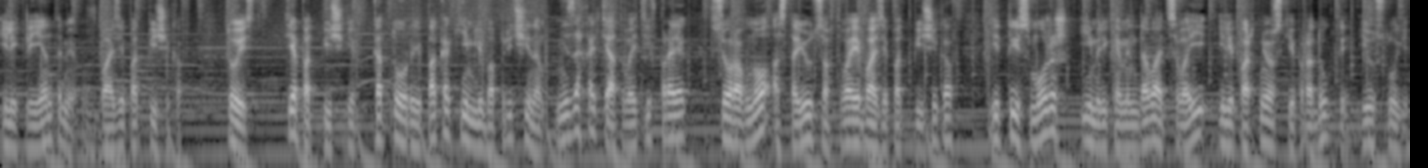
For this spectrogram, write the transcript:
или клиентами в базе подписчиков. То есть те подписчики, которые по каким-либо причинам не захотят войти в проект, все равно остаются в твоей базе подписчиков и ты сможешь им рекомендовать свои или партнерские продукты и услуги.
